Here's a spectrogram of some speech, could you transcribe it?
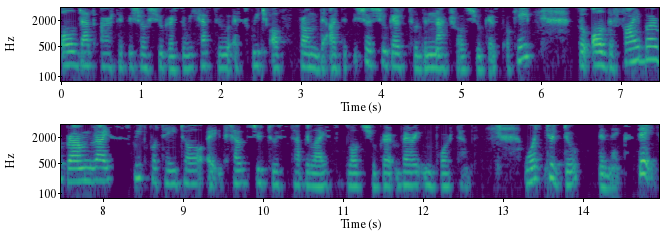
all that artificial sugar. So we have to uh, switch off from the artificial sugar to the natural sugars. Okay. So all the fiber, brown rice, sweet potato, uh, it helps you to stabilize the blood sugar. Very important. What to do the next day?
